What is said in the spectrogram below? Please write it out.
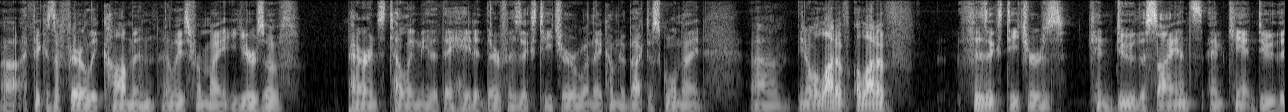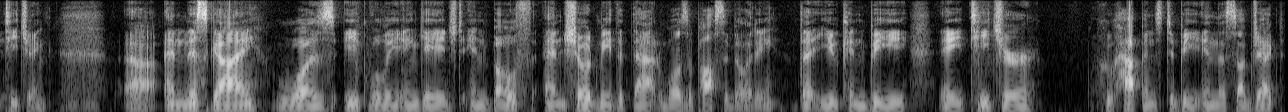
uh, I think is a fairly common, at least from my years of parents telling me that they hated their physics teacher when they come to back to school night. Um, you know, a lot of a lot of physics teachers can do the science and can't do the teaching. Uh, and this guy was equally engaged in both and showed me that that was a possibility that you can be a teacher who happens to be in the subject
